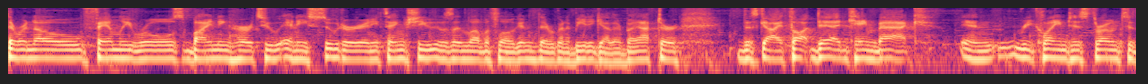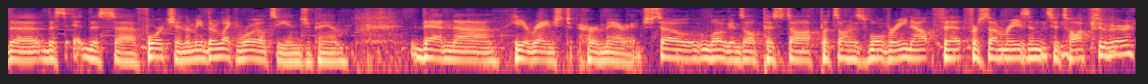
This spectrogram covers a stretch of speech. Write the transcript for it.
there were no family rules binding her to any suitor or anything. She was in love with Logan. They were going to be together. But after this guy thought dead came back and reclaimed his throne to the this this uh, fortune. I mean, they're like royalty in Japan. Then uh, he arranged her marriage. So Logan's all pissed off, puts on his Wolverine outfit for some reason to talk to her.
